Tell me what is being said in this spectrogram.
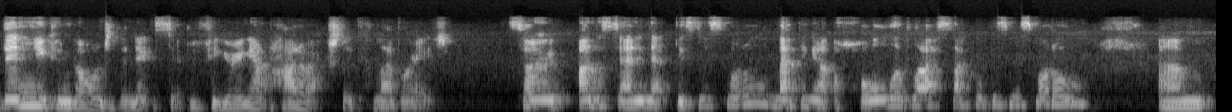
then you can go on to the next step of figuring out how to actually collaborate. So understanding that business model, mapping out the whole of life cycle business model. Um,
